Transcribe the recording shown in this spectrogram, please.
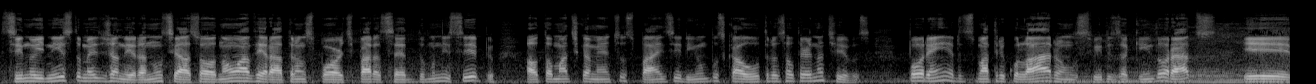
Se no início do mês de janeiro anunciasse ó, não haverá transporte para a sede do município, automaticamente os pais iriam buscar outras alternativas. Porém, eles matricularam os filhos aqui em Dourados e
